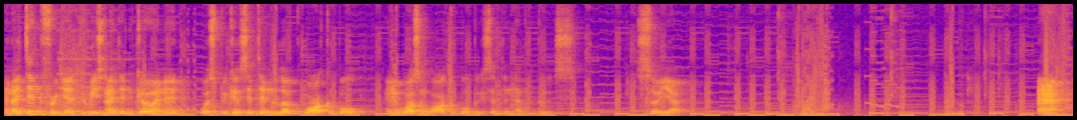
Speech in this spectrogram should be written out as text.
And I didn't forget. The reason I didn't go in it was because it didn't look walkable. And it wasn't walkable because it didn't have the boots. So yeah. Ah!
